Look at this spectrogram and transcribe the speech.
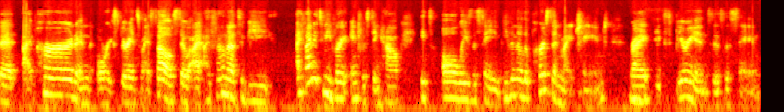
that I've heard and or experienced myself. So I, I found that to be I find it to be very interesting how it's always the same, even though the person might change right? Mm-hmm. The experience is the same.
